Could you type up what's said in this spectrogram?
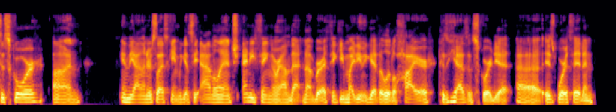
to score on in the Islanders last game against the Avalanche. Anything around that number, I think you might even get a little higher because he hasn't scored yet. Uh, is worth it. And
